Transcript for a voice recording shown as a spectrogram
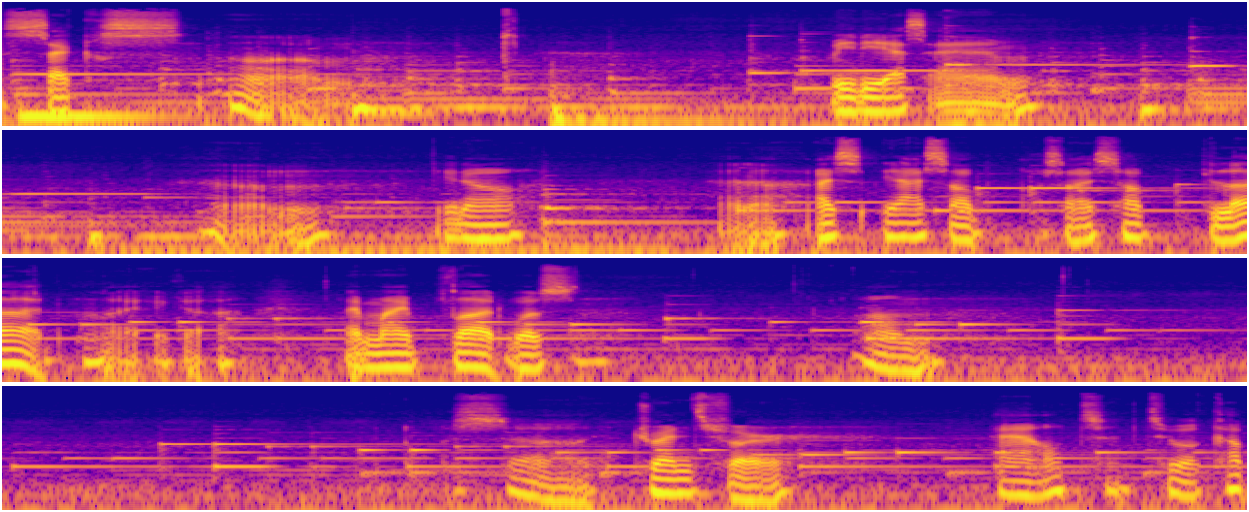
sex um, BDSM um, you know and uh, I yeah I saw so I saw blood like uh, like my blood was um was uh, transfer out to a cup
